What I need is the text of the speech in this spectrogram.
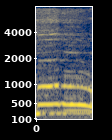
Hello.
